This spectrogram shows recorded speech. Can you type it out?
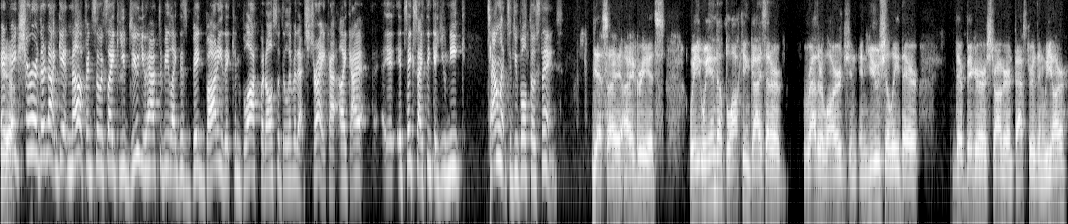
and yeah. make sure they're not getting up. And so it's like you do, you have to be like this big body that can block, but also deliver that strike. I, like I, it, it, takes, I think, a unique talent to do both those things. Yes, I, I agree. It's we we end up blocking guys that are rather large, and, and usually they're they're bigger, stronger, and faster than we are.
